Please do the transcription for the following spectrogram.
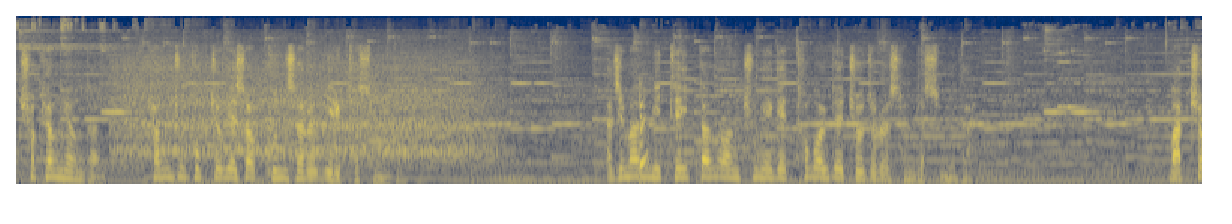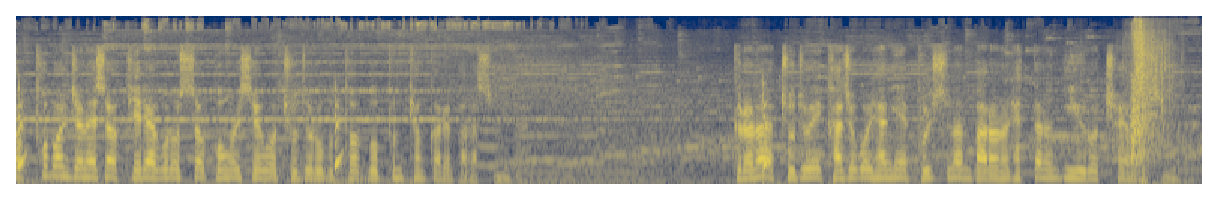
초평년간 평주 북쪽에서 군사를 일으켰습니다. 하지만 밑에 있던 왕충에게 토벌대 조조를 섬겼습니다. 마초 토벌전에서 계략으로서 공을 세워 조조로부터 높은 평가를 받았습니다. 그러나 조조의 가족을 향해 불순한 발언을 했다는 이유로 처형됐습니다.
